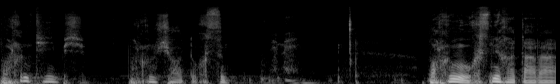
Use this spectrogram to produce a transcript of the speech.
Бурхан тийм биш. Бурхан шууд өгсөн. Бурхан өгснийхаа дараа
